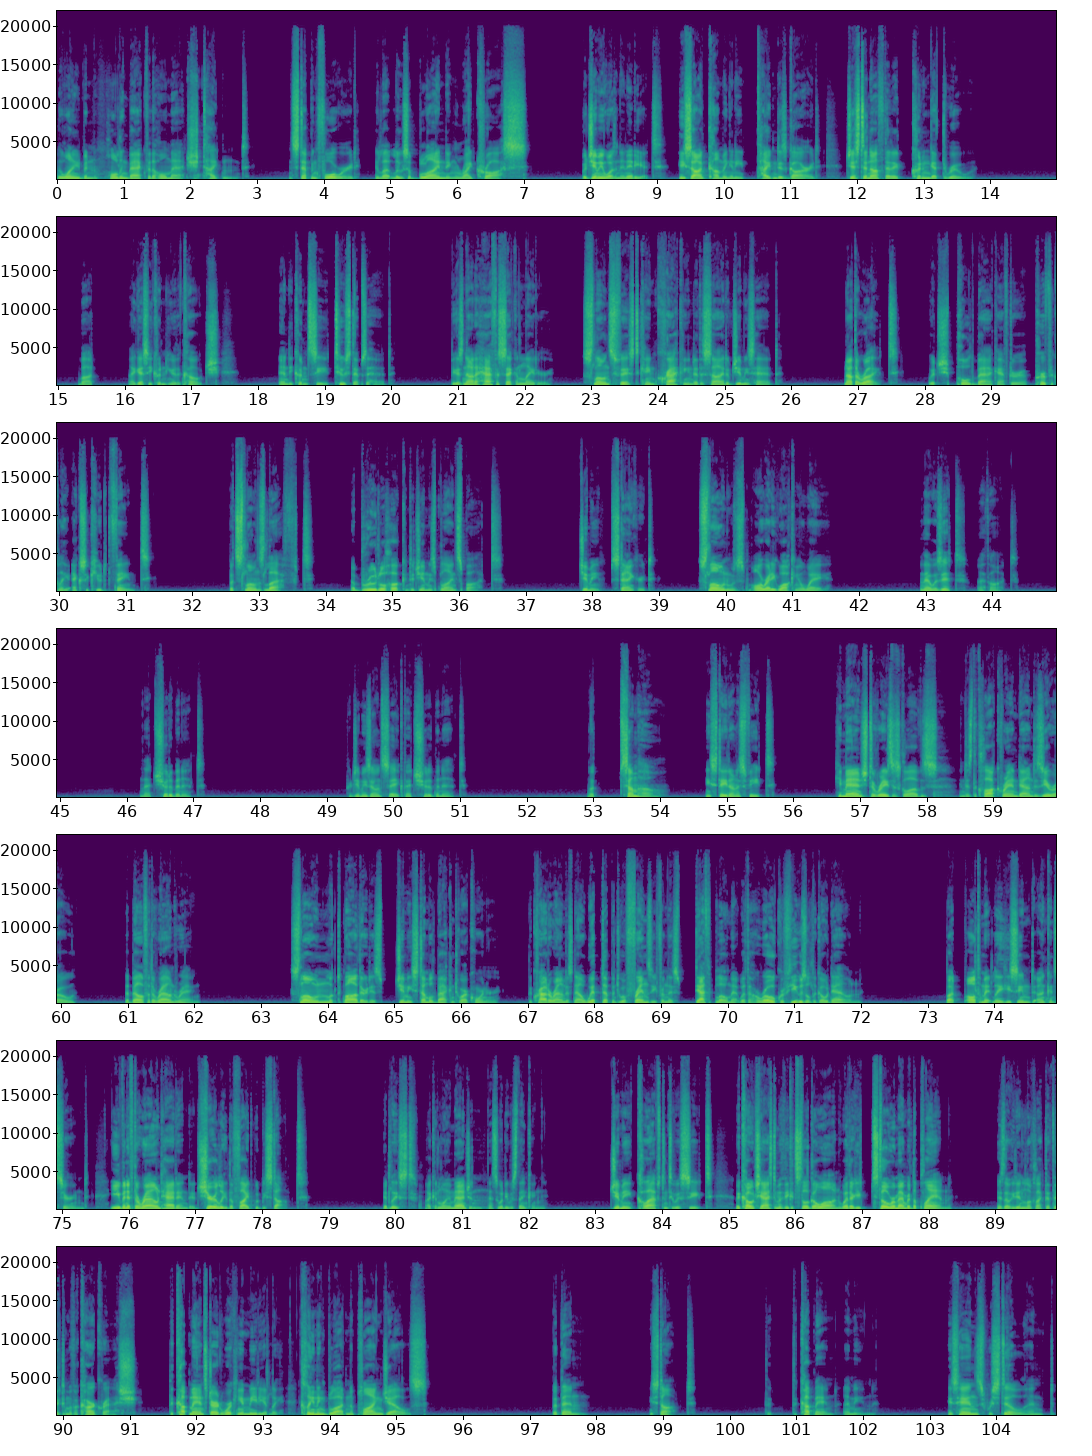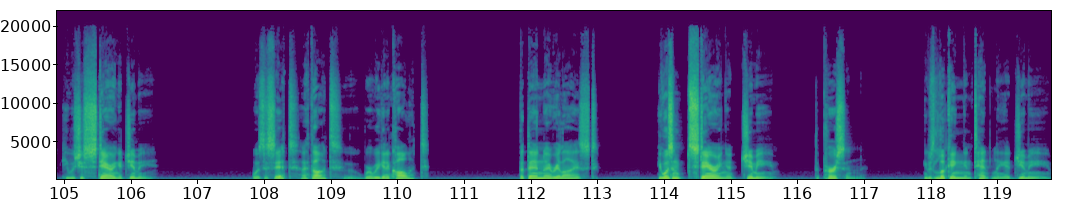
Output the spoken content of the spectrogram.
the one he'd been holding back for the whole match, tightened, and stepping forward, he let loose a blinding right cross. But Jimmy wasn't an idiot. He saw it coming and he tightened his guard, just enough that it couldn't get through. But I guess he couldn't hear the coach, and he couldn't see two steps ahead. Because not a half a second later, Sloan's fist came cracking into the side of Jimmy's head. Not the right, which pulled back after a perfectly executed feint, but Sloan's left, a brutal hook into Jimmy's blind spot. Jimmy staggered. Sloan was already walking away. That was it, I thought. That should have been it. For Jimmy's own sake, that should have been it. But somehow, he stayed on his feet. He managed to raise his gloves, and as the clock ran down to zero, the bell for the round rang. Sloan looked bothered as Jimmy stumbled back into our corner. The crowd around us now whipped up into a frenzy from this death blow met with a heroic refusal to go down. But ultimately, he seemed unconcerned. Even if the round had ended, surely the fight would be stopped. At least, I can only imagine that's what he was thinking. Jimmy collapsed into his seat. The coach asked him if he could still go on, whether he still remembered the plan, as though he didn't look like the victim of a car crash. The cut man started working immediately, cleaning blood and applying gels. But then, he stopped. The, the cut man, I mean. His hands were still, and he was just staring at Jimmy. Was this it? I thought. Were we going to call it? But then I realized he wasn't staring at Jimmy, the person. He was looking intently at Jimmy,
